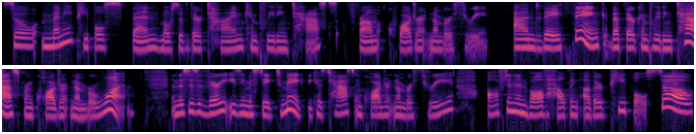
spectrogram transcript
So many people spend most of their time completing tasks from quadrant number three and they think that they're completing tasks from quadrant number one. And this is a very easy mistake to make because tasks in quadrant number three often involve helping other people. So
